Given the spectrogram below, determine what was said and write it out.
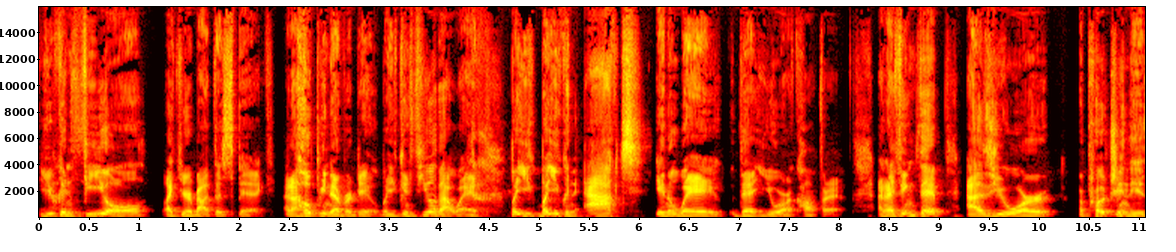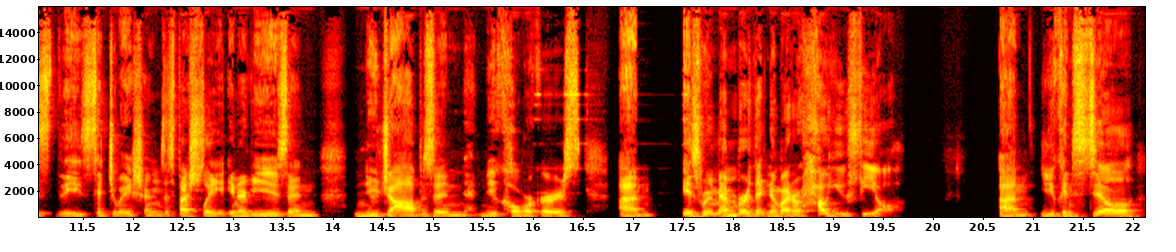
you can feel like you're about this big. And I hope you never do, but you can feel that way. But you but you can act in a way that you are confident. And I think that as you're approaching these these situations, especially interviews and new jobs and new coworkers, um, is remember that no matter how you feel, um, you can still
